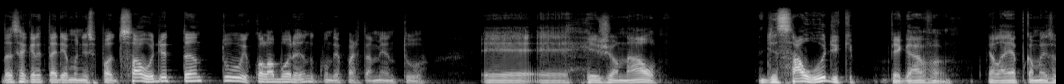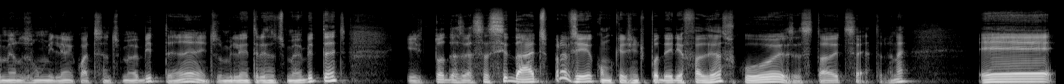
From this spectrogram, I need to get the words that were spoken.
da Secretaria Municipal de Saúde, tanto e colaborando com o departamento é, é, regional de saúde, que pegava, naquela época, mais ou menos 1 milhão e 400 mil habitantes, 1 milhão e 300 mil habitantes, e todas essas cidades para ver como que a gente poderia fazer as coisas, tal, etc. Né? É,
